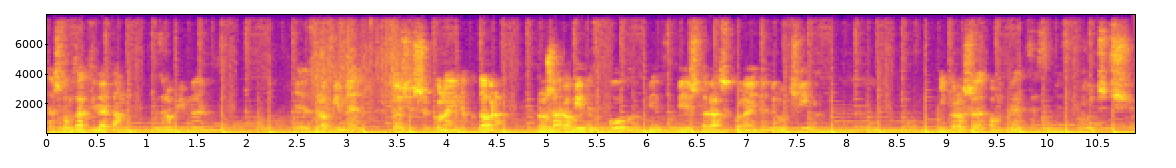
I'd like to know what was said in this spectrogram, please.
Zresztą za chwilę tam zrobimy, e, zrobimy coś jeszcze kolejnego. Dobra, Róża, robimy z dwóch, więc bierz teraz kolejny drucik i proszę obkręcę sobie. Spróbuj, czy ci się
